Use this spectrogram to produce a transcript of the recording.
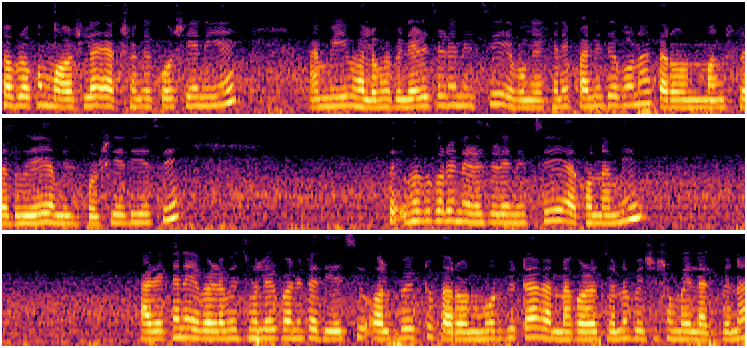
সব রকম মশলা একসঙ্গে কষিয়ে নিয়ে আমি ভালোভাবে নেড়ে চেড়ে নিচ্ছি এবং এখানে পানি দেবো না, কারণ মাংসটা ধুয়ে আমি বসিয়ে দিয়েছি। তো এভাবে করে নেড়ে চেড়ে নিচ্ছি। এখন আমি আর এখানে এবার আমি ঝোলের পানিটা দিয়েছি। অল্প একটু, কারণ মুরগিটা রান্না করার জন্য বেশি সময় লাগবে না।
